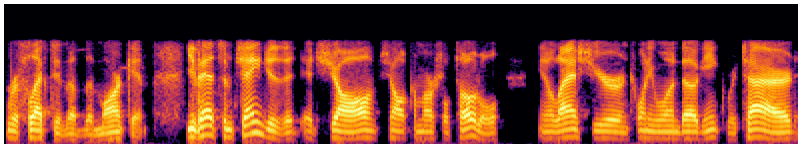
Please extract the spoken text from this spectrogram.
reflective of the market. You've had some changes at, at Shaw, Shaw Commercial Total. You know, last year in 21, Doug Inc. retired,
